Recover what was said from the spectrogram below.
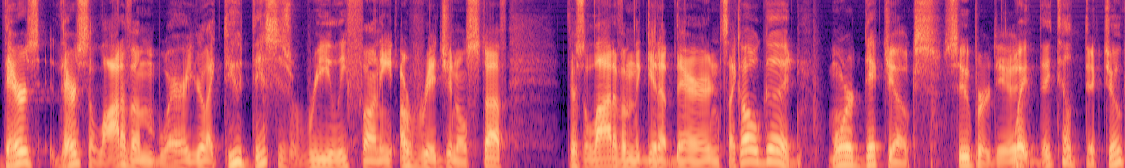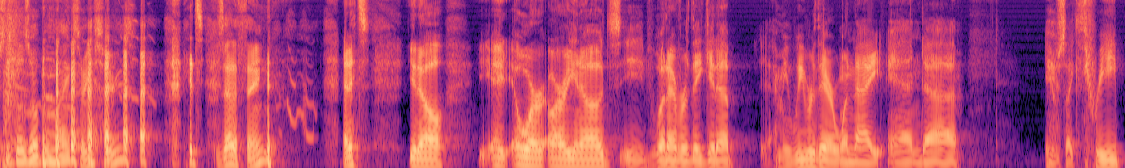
there's there's a lot of them where you're like, dude, this is really funny, original stuff. There's a lot of them that get up there and it's like, oh, good, more dick jokes, super, dude. Wait, they tell dick jokes at those open mics? Are you serious? it's Is that a thing? and it's you know it- or or you know it's whatever they get up i mean we were there one night and uh it was like three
